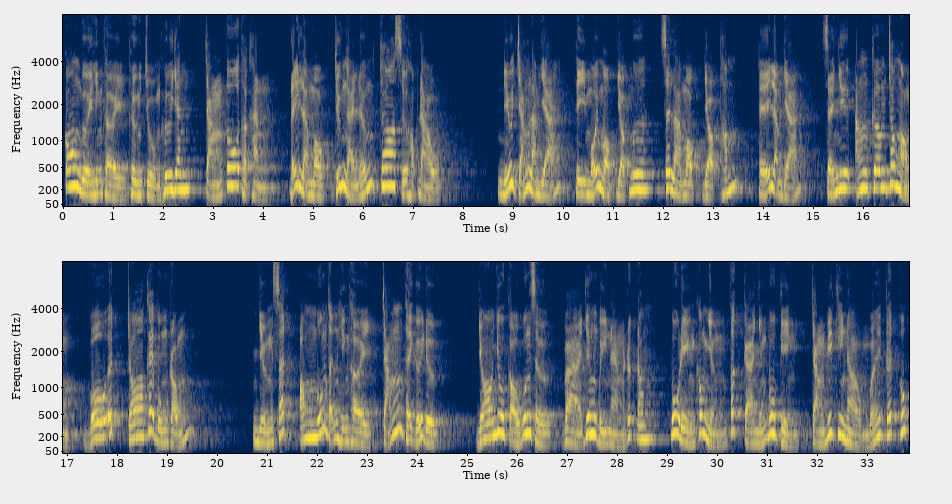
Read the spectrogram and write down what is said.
Con người hiện thời thường chuộng hư danh, Chẳng tu thật hành. Đấy là một chứng ngại lớn cho sự học đạo. Nếu chẳng làm giả, Thì mỗi một giọt mưa Sẽ là một giọt thấm. Hễ làm giả, Sẽ như ăn cơm trong mồng Vô ích cho cái bụng rộng những sách ông muốn thịnh hiện thời chẳng thể gửi được. Do nhu cầu quân sự và dân bị nạn rất đông, Bưu điện không nhận tất cả những bưu kiện, Chẳng biết khi nào mới kết thúc.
